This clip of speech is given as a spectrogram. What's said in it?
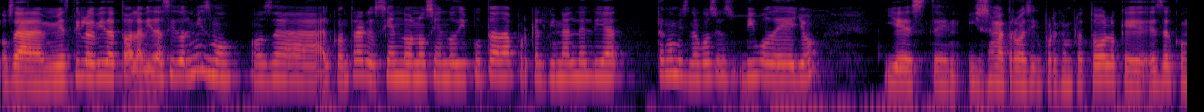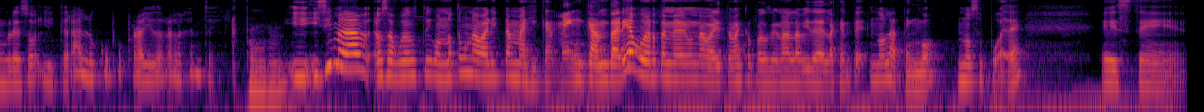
o sea, mi estilo de vida toda la vida ha sido el mismo. O sea, al contrario, siendo o no siendo diputada, porque al final del día tengo mis negocios, vivo de ello. Y este, y yo se me atrevo a decir que, por ejemplo, todo lo que es del Congreso, literal, lo ocupo para ayudar a la gente. Qué padre. Y, y sí me da, o sea, pues, digo, no tengo una varita mágica. Me encantaría poder tener una varita mágica para solucionar la vida de la gente. No la tengo, no se puede. Este,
